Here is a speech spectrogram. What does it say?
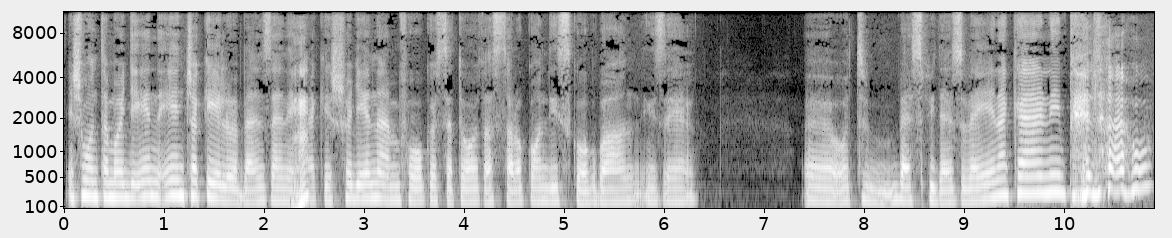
és mondtam, hogy én, én csak élőben zenélek, uh-huh. és hogy én nem fogok összetolt asztalokon, diszkokban, izé, ott beszpidezve énekelni például.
